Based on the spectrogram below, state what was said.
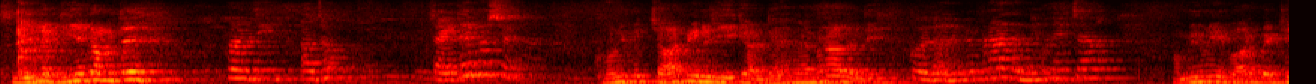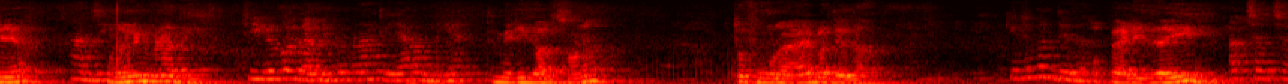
ਸੁਣੀ ਲੱਗੀ ਹੈ ਕੰਮ ਤੇ ਹਾਂਜੀ ਆਜੋ ਚਾਹੀਦਾ ਕੁਛ ਕੋਈ ਨੀ ਮੈਂ ਚਾਹ ਪੀਣ ਨੂੰ ਜੀ ਕਰਨ ਡਿਆ ਮੈਂ ਬਣਾ ਦਿੰਦੀ। ਕੋਈ ਗੱਲ ਨਹੀਂ ਮੈਂ ਬਣਾ ਦਿੰਦੀ ਹੁਣੇ ਚਾਹ। ਮੰਮੀ ਹੁਣੀ ਬਾਹਰ ਬੈਠੇ ਆ ਹਾਂਜੀ। ਉਹਨਾਂ ਲਈ ਵੀ ਬਣਾ ਦੀ ਠੀਕ ਹੈ ਕੋਈ ਗੱਲ ਨਹੀਂ ਮੈਂ ਬਣਾ ਕੇ ਲਿਆਉਣੀ ਆ ਤੇ ਮੇਰੀ ਗੱਲ ਸੁਣ ਤੂੰ ਫੋਨ ਆਇਆ ਬੰਦੇ ਦਾ? ਕਿਹੜੇ ਬੰਦੇ ਦਾ? ਉਹ ਪੈਲੀ ਦਾ ਹੀ। ਅੱਛਾ ਅੱਛਾ।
